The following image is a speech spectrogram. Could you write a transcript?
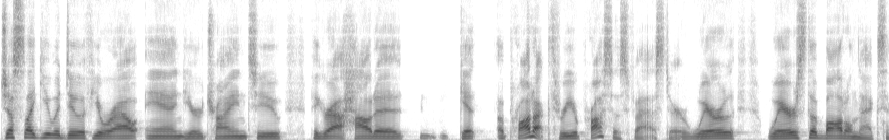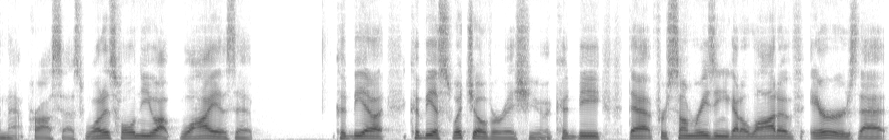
Just like you would do if you were out and you're trying to figure out how to get a product through your process faster. Where where's the bottlenecks in that process? What is holding you up? Why is it could be a could be a switchover issue. It could be that for some reason you got a lot of errors that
